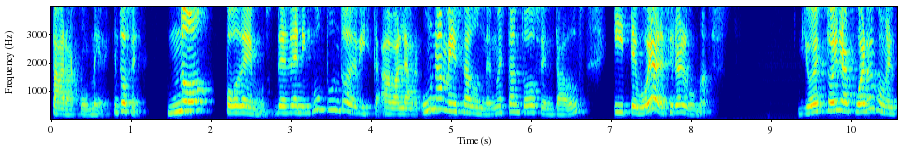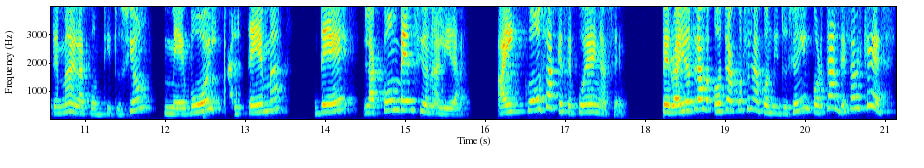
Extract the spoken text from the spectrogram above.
para comer. Entonces, no podemos desde ningún punto de vista avalar una mesa donde no están todos sentados y te voy a decir algo más. Yo estoy de acuerdo con el tema de la constitución, me voy al tema de la convencionalidad. Hay cosas que se pueden hacer, pero hay otra, otra cosa en la constitución importante, ¿sabes qué es?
